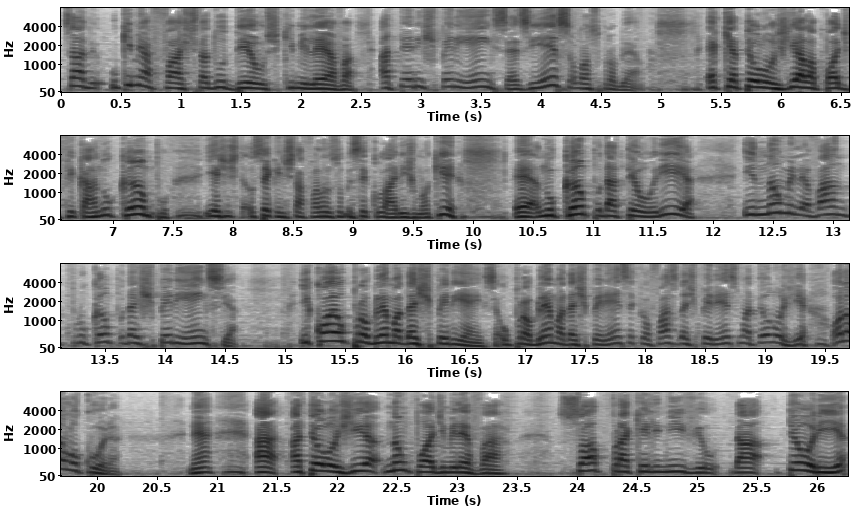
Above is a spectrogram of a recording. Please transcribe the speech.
Sabe, o que me afasta do Deus que me leva a ter experiências, e esse é o nosso problema, é que a teologia ela pode ficar no campo, e a gente, eu sei que a gente está falando sobre secularismo aqui, é, no campo da teoria, e não me levar para o campo da experiência. E qual é o problema da experiência? O problema da experiência é que eu faço da experiência uma teologia. Olha a loucura. Né? A, a teologia não pode me levar só para aquele nível da teoria,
